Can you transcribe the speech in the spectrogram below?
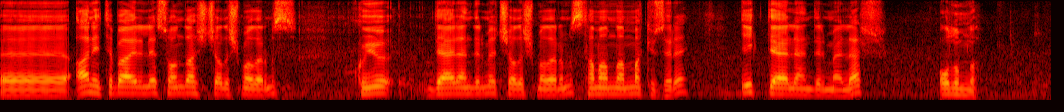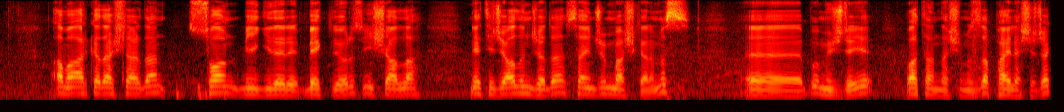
E, an itibariyle sondaj çalışmalarımız, kuyu değerlendirme çalışmalarımız tamamlanmak üzere. İlk değerlendirmeler olumlu. Ama arkadaşlardan son bilgileri bekliyoruz. İnşallah netice alınca da Sayın Cumhurbaşkanımız e, bu müjdeyi vatandaşımızla paylaşacak.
